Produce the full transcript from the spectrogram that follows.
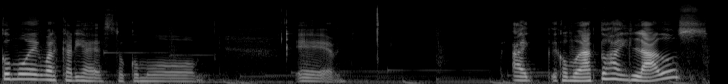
cómo enmarcaría esto? ¿Como, eh, como actos aislados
